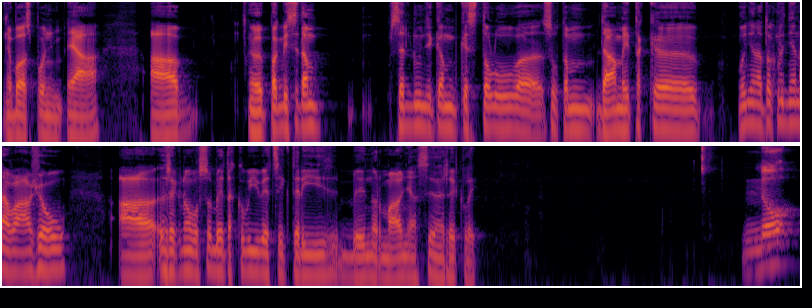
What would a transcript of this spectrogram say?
nebo aspoň já. A pak když si tam sednu někam ke stolu a jsou tam dámy, tak uh, oni na to klidně navážou a řeknou o sobě takové věci, které by normálně asi neřekli. No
